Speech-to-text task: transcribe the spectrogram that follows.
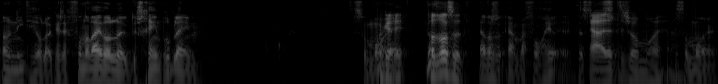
oh, niet heel leuk. Hij zegt, vonden wij wel leuk, dus geen probleem. Is wel mooi. Oké, dat was het. Ja, dat is, ja, maar voor heel, dat is, Ja, dat is wel mooi. dat is wel mooi.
